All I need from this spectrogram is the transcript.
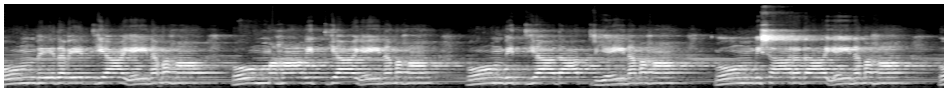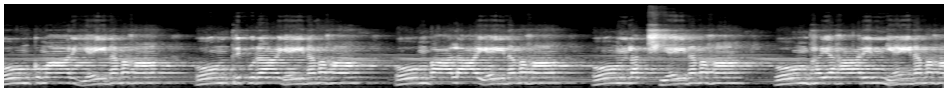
ॐ वेदवेद्यायै नमः ॐ महाविद्यायै नमः ॐ विद्यादात्र्यै नमः ॐ विशारदायै नमः ॐ कुमार्यै नमः ॐ त्रिपुरायै नमः ॐ बालायै नमः ॐ लक्ष्यै नमः ॐ भयहारिण्यै नमः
